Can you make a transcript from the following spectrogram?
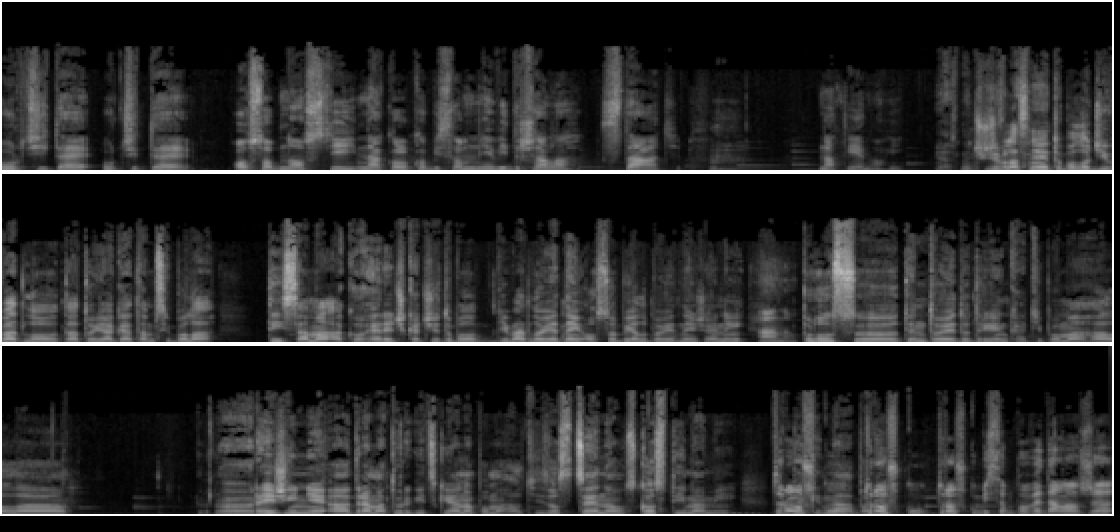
určité, určité osobnosti, nakoľko by som nevydržala stáť Mhm. na tie nohy. Jasné. Čiže vlastne to bolo divadlo, táto Jaga, tam si bola ty sama ako herečka, čiže to bolo divadlo jednej osoby alebo jednej ženy. Áno. Plus uh, tento Edo Drienka ti pomáhal uh, režine a dramaturgicky, áno, pomáhal ti so scénou, s kostýmami. Trošku, trošku, trošku by som povedala, že,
